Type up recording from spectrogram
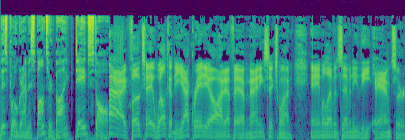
This program is sponsored by Dave Stahl. All right, folks. Hey, welcome to Yak Radio on FM 96.1, AM 1170, The Answer.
